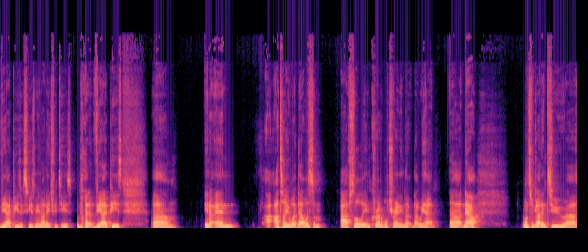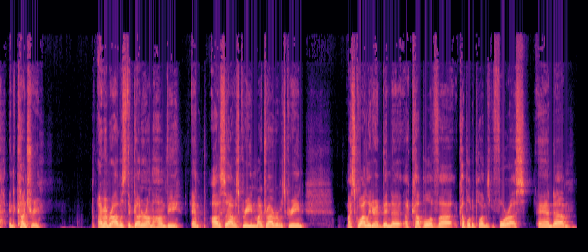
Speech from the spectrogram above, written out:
VIPs, excuse me, not HVTs, but VIPs. Um, you know, and I'll tell you what, that was some absolutely incredible training that, that we had. Uh, now, once we got into uh, into country, I remember I was the gunner on the Humvee, and obviously I was green. My driver was green. My squad leader had been to a couple of uh, a couple of deployments before us, and um,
